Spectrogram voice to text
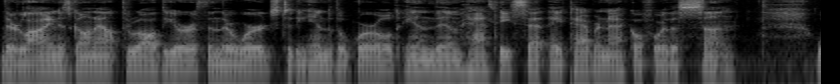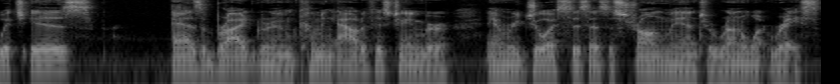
Their line is gone out through all the earth, and their words to the end of the world. In them hath he set a tabernacle for the sun which is as a bridegroom coming out of his chamber and rejoices as a strong man to run a what race.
